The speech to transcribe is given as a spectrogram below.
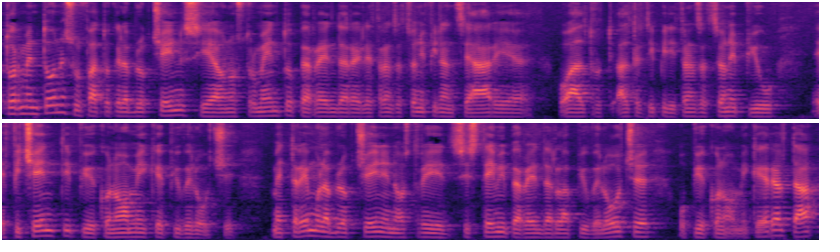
tormentone sul fatto che la blockchain sia uno strumento per rendere le transazioni finanziarie o altro, altri tipi di transazioni più efficienti, più economiche, più veloci. Metteremo la blockchain nei nostri sistemi per renderla più veloce o più economica. In realtà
